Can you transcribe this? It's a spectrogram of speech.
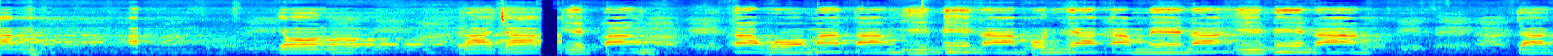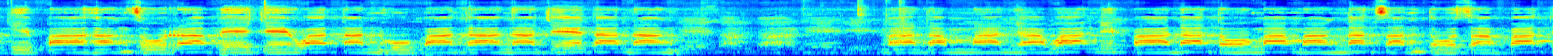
าปิโยราชาอิปัง ตาโวมาตังอิมินาปุญญากรรมเมนะอิมินาจากกิปาหังสุราเพเจวตันหุปาทานาเจตานัง มาธรรมายาวานิปานาโตมามังนัสสันโตสัพพะเต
